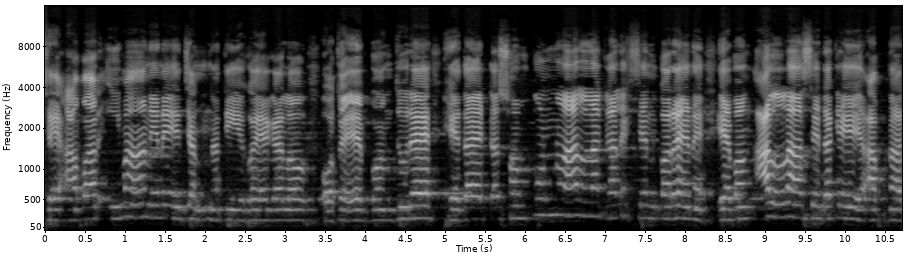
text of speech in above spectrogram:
সে আবার ইমান এনে জান্নাতি হয়ে গেল। অতএব বন্ধুরে, হেদায়েতটা সম্পূর্ণ আল্লাহ কালেকশন করেন এবং আল্লাহ সেটাকে আপনার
